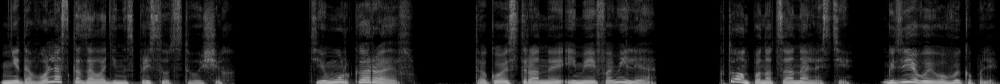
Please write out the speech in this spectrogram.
Недовольно сказал один из присутствующих. Тимур Караев. Такое странное имя и фамилия. Кто он по национальности? Где вы его выкопали?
